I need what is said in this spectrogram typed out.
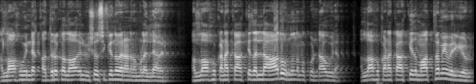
അള്ളാഹുവിന്റെ കതിർ കലാവിൽ വിശ്വസിക്കുന്നവരാണ് നമ്മളെല്ലാവരും. അള്ളാഹു കണക്കാക്കിയതല്ലാതെ ഒന്നും നമുക്ക് ഉണ്ടാവില്ല അള്ളാഹു കണക്കാക്കിയത് മാത്രമേ വരികയുള്ളൂ.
